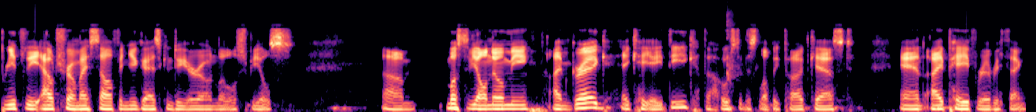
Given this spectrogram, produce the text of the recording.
briefly outro myself, and you guys can do your own little spiels. Um, most of y'all know me. I'm Greg, aka Deeg, the host of this lovely podcast, and I pay for everything.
